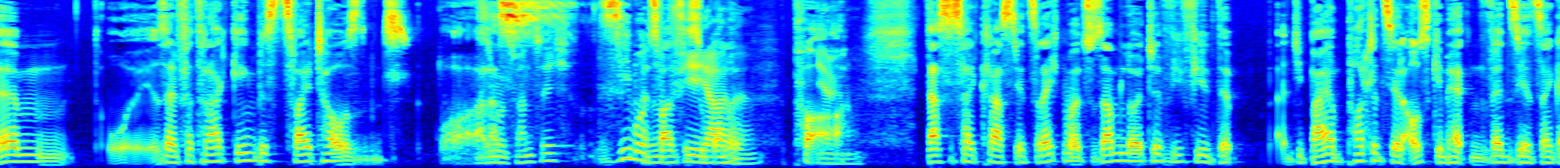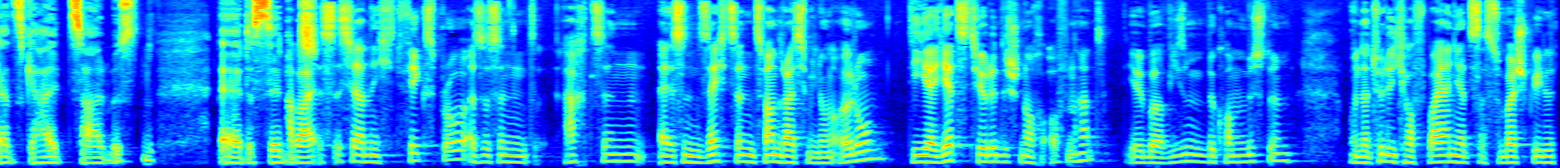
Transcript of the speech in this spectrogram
Ähm, sein Vertrag ging bis 2000. Oh, lass- 27? 27 Also vier sogar. Jahre. Boah, Ja, genau. das ist halt krass. Jetzt rechnen mal zusammen, Leute, wie viel der, die Bayern potenziell ausgeben hätten, wenn sie jetzt sein ganzes Gehalt zahlen müssten. Äh, das sind Aber es ist ja nicht fix, Bro. Also es sind 18, äh, es sind 16, 32 Millionen Euro, die er jetzt theoretisch noch offen hat, die er überwiesen bekommen müsste. Und natürlich hofft Bayern jetzt, dass zum Beispiel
